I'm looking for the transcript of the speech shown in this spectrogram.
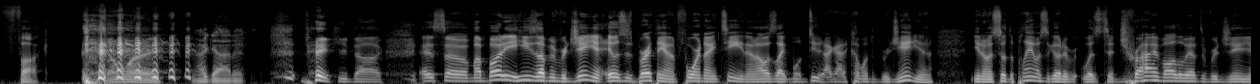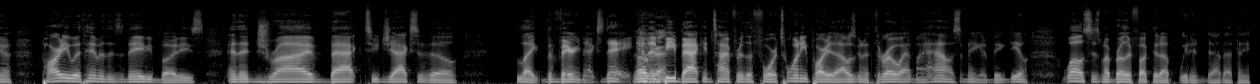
Fuck. Don't worry, I got it. Thank you, dog. And so my buddy, he's up in Virginia. It was his birthday on 419, and I was like, "Well, dude, I got to come up to Virginia." You know, and so the plan was to go to was to drive all the way up to Virginia, party with him and his Navy buddies, and then drive back to Jacksonville like the very next day, and Okay. then be back in time for the 420 party that I was going to throw at my house and make it a big deal. Well, since my brother fucked it up, we didn't have that thing.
